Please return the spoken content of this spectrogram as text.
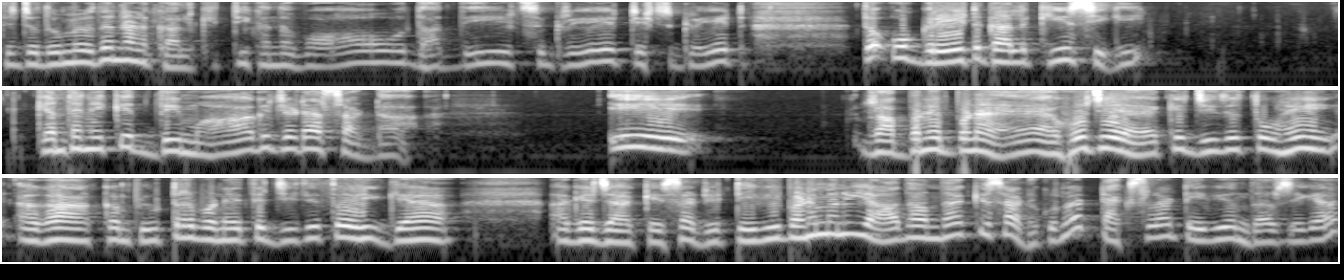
ਤੇ ਜਦੋਂ ਮੈਂ ਉਹਦੇ ਨਾਲ ਗੱਲ ਕੀਤੀ, ਕਹਿੰਦਾ, ਵਾਓ, ਦਾਦੀ ਇਟਸ ਗ੍ਰੇਟ ਇਟਸ ਗ੍ਰੇਟ ਤਾਂ ਉਹ ਗ੍ਰੇਟ ਗੱਲ ਕੀ ਸੀਗੀ? ਕਹਿੰਦੇ ਨੇ ਕਿ ਦਿਮਾਗ ਜਿਹੜਾ ਸਾਡਾ, ਇਹ ਰੱਬ ਨੇ ਬਣਾਇਆ ਇਹੋ ਜਿਹਾ ਹੈ ਕਿ ਜਿਹਦੇ ਤੋਂ ਹੀ ਅਗਾ ਕੰਪਿਊਟਰ ਬਣੇ ਤੇ ਜਿਹਦੇ ਤੋਂ ਹੀ ਗਿਆ ਅੱਗੇ ਜਾ ਕੇ ਸਾਡੇ ਟੀਵੀ ਬਣੇ। ਮੈਨੂੰ ਯਾਦ ਆਉਂਦਾ ਕਿ ਸਾਡੇ ਕੋਲ ਨਾ ਟੈਕਸਲਾ ਟੀਵੀ ਹੁੰਦਾ ਸੀਗਾ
